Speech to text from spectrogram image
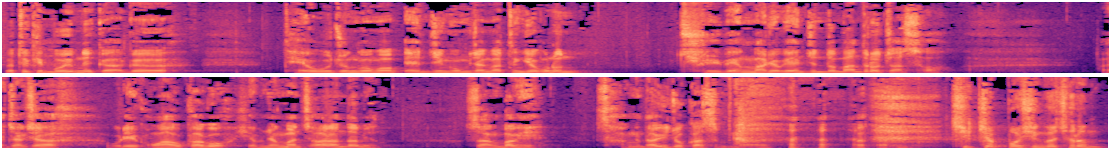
그 특히 뭐입니까? 그 대우중공업 엔진 공장 같은 경우는 700마력 엔진도 만들었잖소. 장차 우리 공화국하고 협력만 잘한다면 쌍방이 상당히 좋겠습니다. 직접 보신 것처럼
